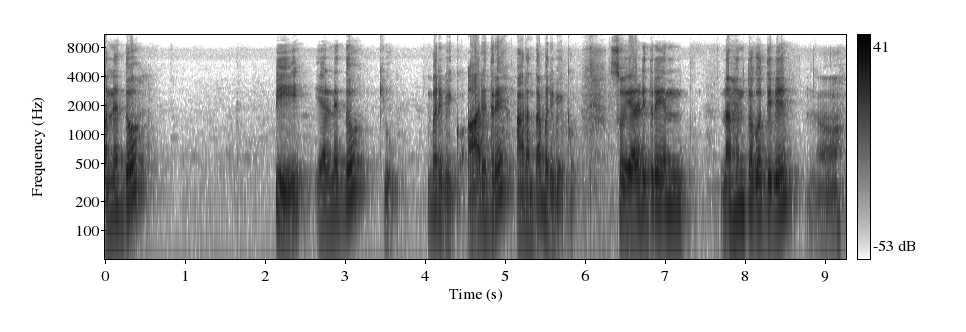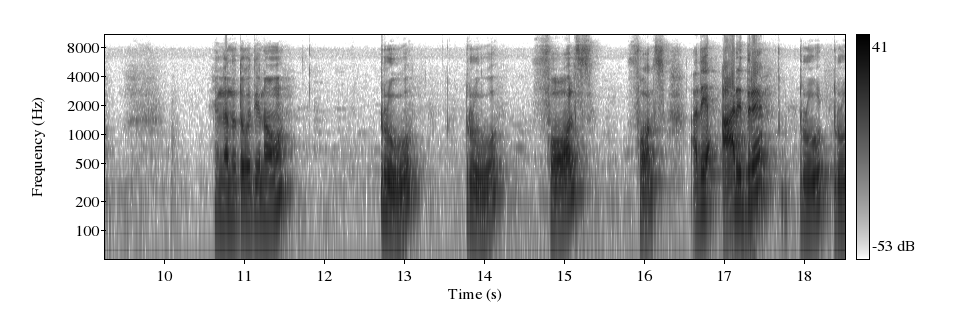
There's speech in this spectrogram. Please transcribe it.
ಒಂದನೇದ್ದು ಪಿ ಎರಡನೇದ್ದು ಕ್ಯೂ ಬರಿಬೇಕು. ಆರಿದ್ರೆ ಆರ್ ಅಂತ ಬರಿಬೇಕು. ಸೊ ಎರಡಿದ್ರೆ ಏನು ನಾವು ಹೆಂಗೆ ತಗೋತೀವಿ? ಹೆಂಗಂತ ತಗೋತೀವಿ ನಾವು? ಟ್ರೂ ಟ್ರೂ ಫಾಲ್ಸ್ ಫಾಲ್ಸ್ ಅದೇ ಆರಿದ್ರೆ true true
